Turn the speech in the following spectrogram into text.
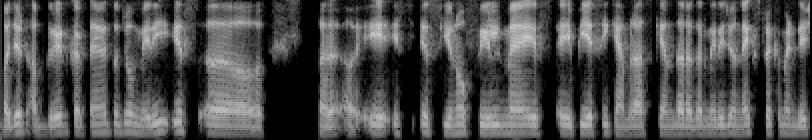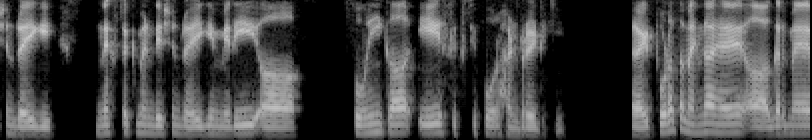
बजट अपग्रेड करते हैं तो जो मेरी इस uh, इस इस यू नो फ़ील्ड में इस एपीएससी कैमरास के अंदर अगर मेरी जो नेक्स्ट रिकमेंडेशन रहेगी नेक्स्ट रिकमेंडेशन रहेगी मेरी सोनी का ए सिक्सटी फोर हंड्रेड की राइट थोड़ा सा महँगा है अगर मैं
